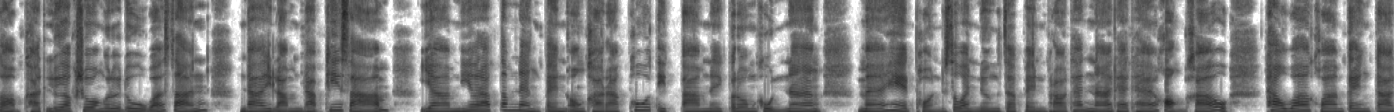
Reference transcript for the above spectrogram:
สอบคัดเลือกช่วงฤดูวสันได้ลำดับที่สามยามนี้รับตำแหน่งเป็นองครักษ์ผู้ติดตามในกรมขุนนาง แม้เหตุผลส่วนหนึ่งจะเป็นเพราะท่านนาแท้ๆของเขาเท่าว่าความเก่งกาจ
